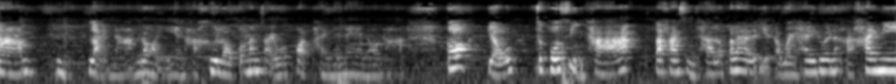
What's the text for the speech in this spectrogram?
น้ำไหลน้ำหน่อยอย่างเงี้ยนะคะคือเราก็มั่นใจว่าปลอดภัยแน่ๆเนาะนะคะ ก็เดี๋ยวจะโพสสินค้าราคาสินค้าแล้วก็รายละเอียดเอาไว้ให้ด้วยนะคะ ใครมี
